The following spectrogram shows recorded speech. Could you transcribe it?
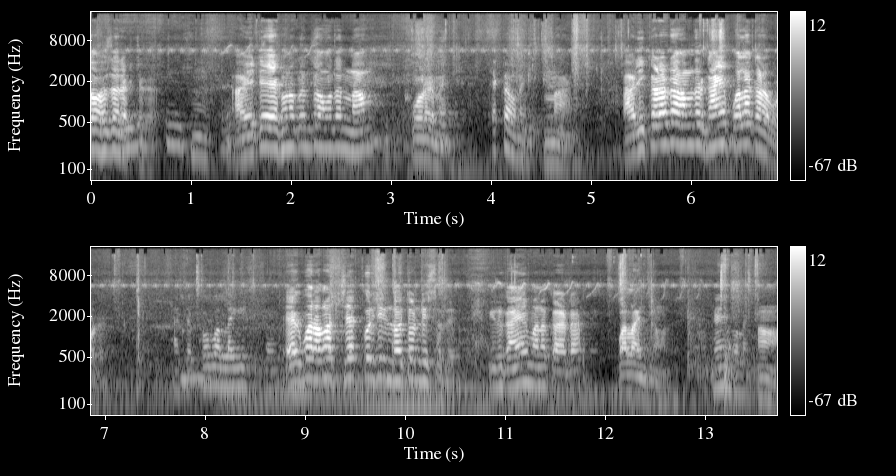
দশ হাজার এক টাকা। আর এটা এখনও কিন্তু আমাদের নাম পড়ে নাই। একটাও না। আর এই কাড়াটা আমাদের গায়ে পালা কাড়া পড়ে আচ্ছা একবার আমরা চেক করেছি নৈতন্ডির সাথে কিন্তু গায়ে মানে কাড়াটা পালাইছে আমাদের। হ্যাঁ।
